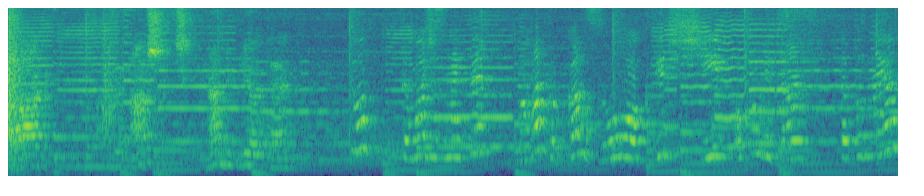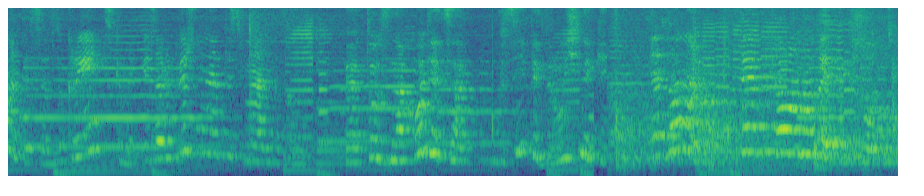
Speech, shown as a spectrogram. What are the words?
Так, це наша шкільна бібліотека. Тут ти можеш знайти багато казок, віршів, оповідань та познайомитися з українськими і зарубіжними письменниками. Е, Тут знаходяться усі підручники. Я думаю, ти талановитий хлопчик.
